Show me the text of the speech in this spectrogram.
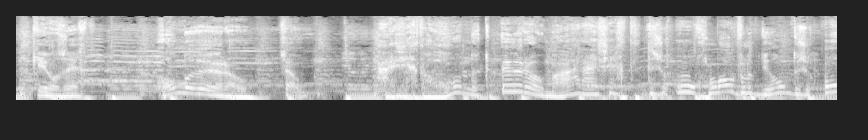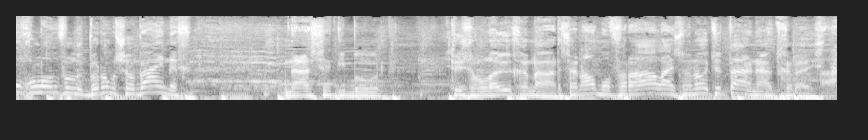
De kerel zegt, 100 euro. Zo. Hij zegt, 100 euro maar? Hij zegt, het is ongelooflijk, die hond is ongelooflijk. Waarom zo weinig? Nou, zegt die boer, het is een leugenaar. Het zijn allemaal verhalen, hij is nog nooit de tuin uit geweest.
